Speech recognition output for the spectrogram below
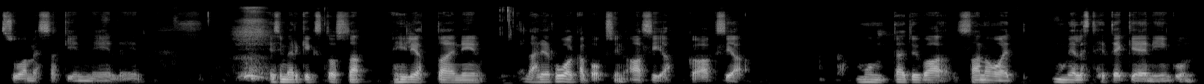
Suomessakin, niin, niin esimerkiksi tuossa hiljattain niin lähdin ruokaboksin asiakkaaksi ja mun täytyy vaan sanoa, että mun mielestä he tekee niin kuin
